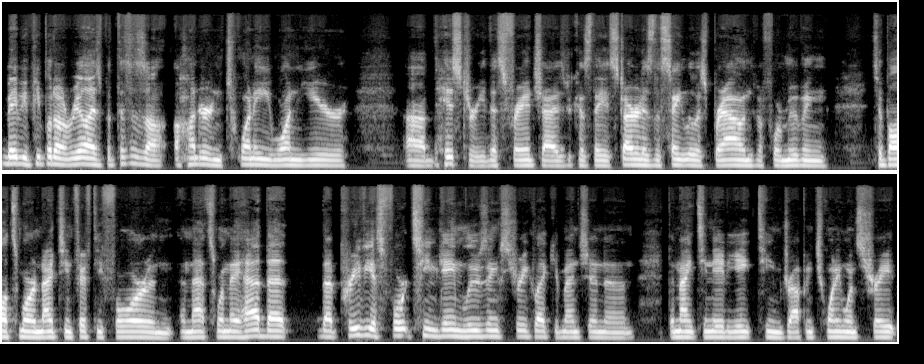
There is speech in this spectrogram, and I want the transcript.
maybe people don't realize, but this is a 121 year uh, history, this franchise, because they started as the St. Louis Browns before moving to Baltimore in 1954. And, and that's when they had that, that previous 14 game losing streak, like you mentioned, and the 1988 team dropping 21 straight.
